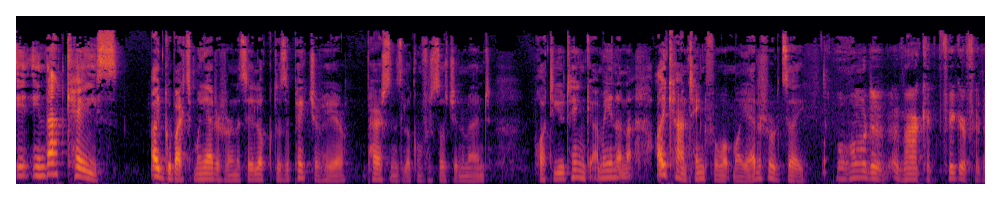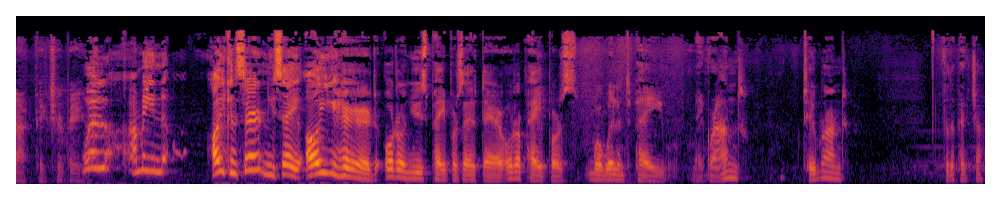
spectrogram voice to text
in, that case, I'd go back to my editor and I'd say, look, there's a picture here. Person's looking for such an amount. What do you think? I mean, and I can't think for what my editor would say. Well, what would a market figure for that picture be? Well, I mean, I can certainly say I heard other newspapers out there, other papers were willing to pay a grand, two grand for the picture.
